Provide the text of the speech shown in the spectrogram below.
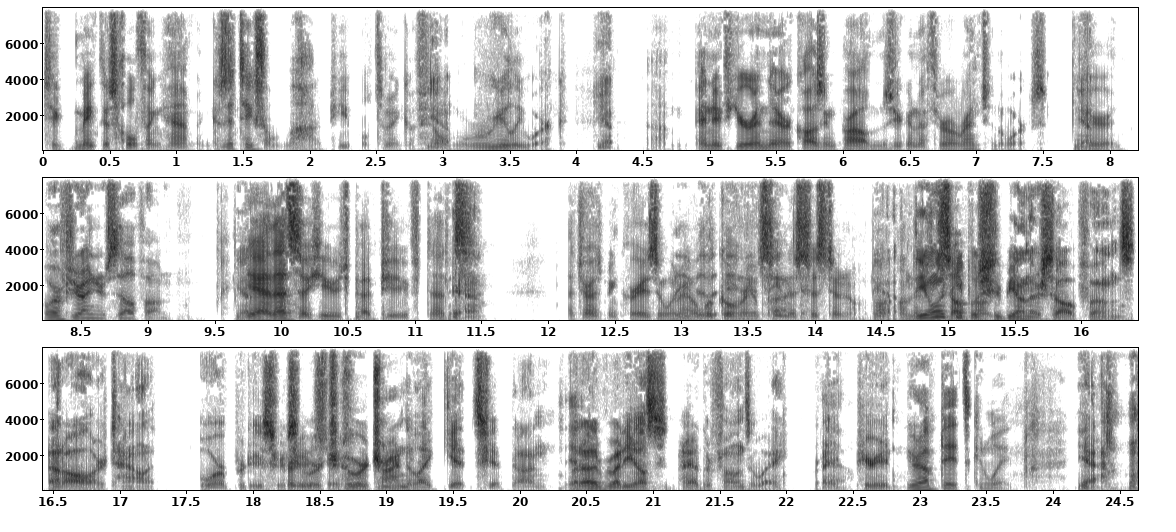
to make this whole thing happen because it takes a lot of people to make a film really work. Yep. Um, and if you're in there causing problems, you're going to throw a wrench in the works. Yep. Or if you're on your cell phone. Yeah. Yeah, that's a huge pet peeve. That's Yeah. That drives me crazy when I Leave it look in over and see an pocket. assistant on, Yeah. on the only people phone. should be on their cell phones at all are talent or producers, Who, are, who are trying to like get shit done. But everybody else should have their phones away. Right. Yeah. Period. Your updates can wait. Yeah.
